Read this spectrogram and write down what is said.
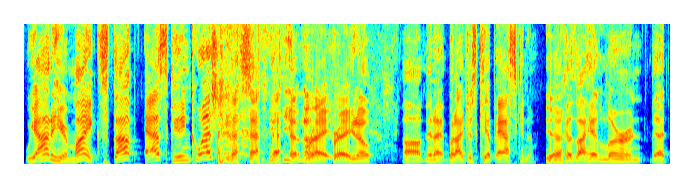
we out of here. Mike, stop asking questions. You know? Right, right. You know, um, and I, but I just kept asking them Yeah. because I had learned that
